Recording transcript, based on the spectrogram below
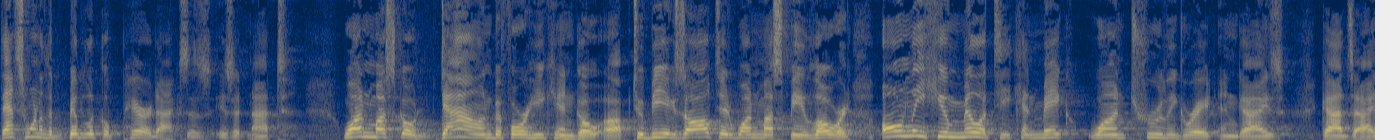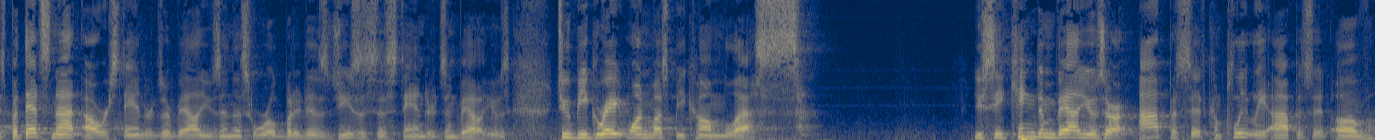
That's one of the biblical paradoxes, is it not? One must go down before he can go up. To be exalted, one must be lowered. Only humility can make one truly great in God's, eyes. But that's not our standards or values in this world, but it is Jesus' standards and values. To be great, one must become less. You see, kingdom values are opposite, completely opposite of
